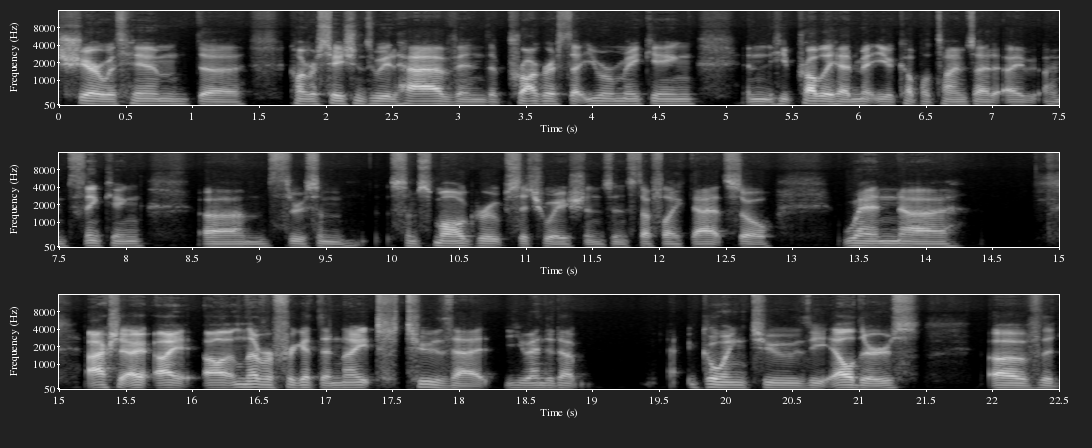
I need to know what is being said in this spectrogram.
share with him the conversations we'd have and the progress that you were making. And he probably had met you a couple of times. I, I, am thinking um, through some some small group situations and stuff like that. So when uh, actually I, I I'll never forget the night too that you ended up going to the elders of the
